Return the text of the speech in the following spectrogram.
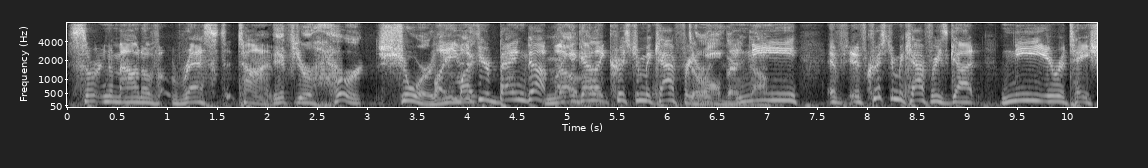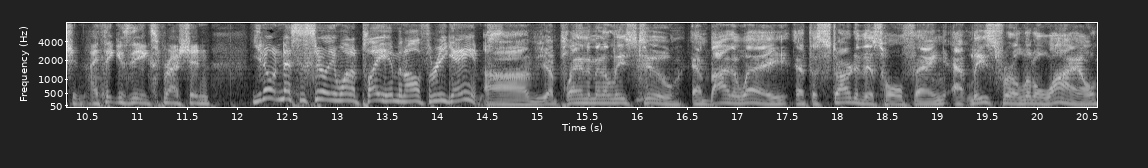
certain amount of rest time. If you're hurt, sure. well, you even might, if you're banged up, like a guy like Christian McCaffrey, They're all banged up. knee. If if Christian McCaffrey's got knee irritation, I think is the expression. You don't necessarily want to play him in all three games. Um, you're playing him in at least two. And by the way, at the start of this whole thing, at least for a little while,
